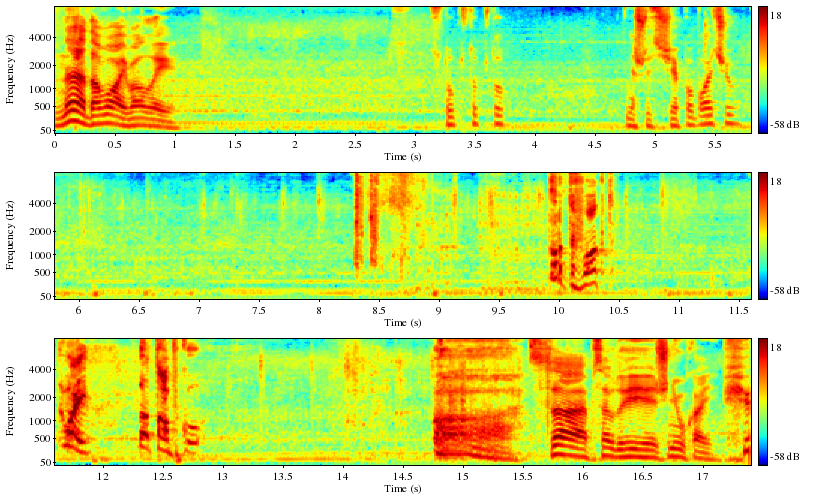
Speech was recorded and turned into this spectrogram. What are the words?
Не, давай, вали. Стоп, стоп, стоп. Я щось ще побачив. Артефакт! Давай, на тапку! Це псевдогієч, нюхай. Фу,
